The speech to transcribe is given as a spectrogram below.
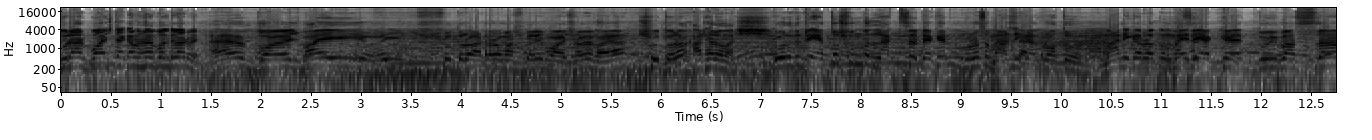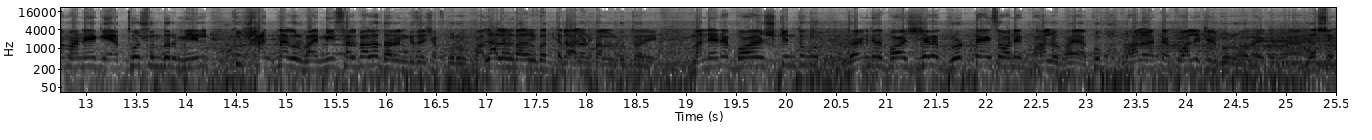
জোড়ার বয়সটা কেমন হবে বলতে পারবেন? হ্যাঁ, বয়স ভাই ওই সতেরো আঠারো মাস করে বয়স হবে ভাইয়া। সতেরো আঠারো মাস। গরু দুটো এত সুন্দর লাগছে দেখেন মনে হচ্ছে মানিকার রতন। মানিকার রতন ভাই ভাই এক দুই বাচ্চা মানে এত সুন্দর মিল। খুব সাধনা গরু ভাই মিশাল পালো ধরেন কিন্তু সব গরু লালন পালন করতে লালন পালন করতে পারি। মানে এটা বয়স কিন্তু ধরেন কিন্তু বয়স হিসাবে গ্রোথটা এসে অনেক ভালো ভাইয়া। খুব ভালো একটা কোয়ালিটির গরু হবে এটা ভাইয়া। দর্শক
